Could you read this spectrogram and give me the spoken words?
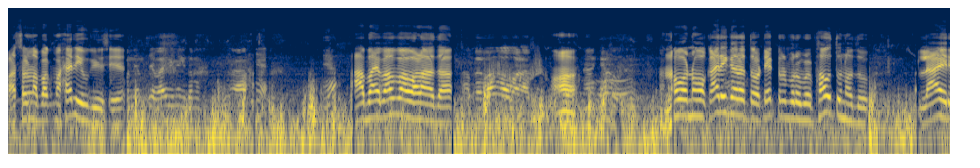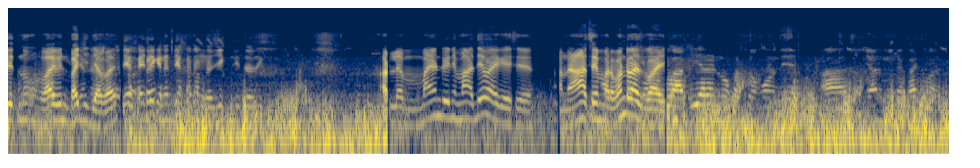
પાછળના ભાગમાં હારી ઉગી છે. આ ભાઈ વાળા હતા. હા. નવો નવો કારીગર હતો ટ્રેક્ટર બરોબર ફાવતું નહોતું. એટલે આ રીતનું વાવીને ભાજી જાય ભાઈ. દેખાય છે કે નથી દેખાતા? નજીકથી નજીક એટલે માંડવીની માં દેવાઈ ગઈ છે. અને આ છે મારા વનરાજભાઈ. આ બિયારણનો ખર્ચો કોણ દે? આ ચાર મહિના કાઢવા હે?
